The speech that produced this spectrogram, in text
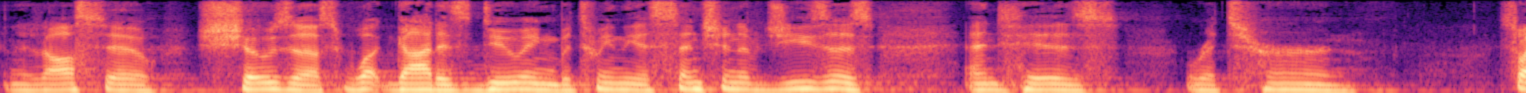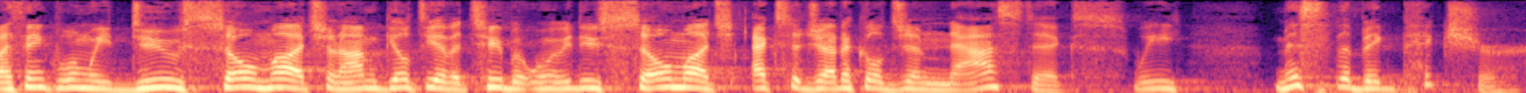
And it also shows us what God is doing between the ascension of Jesus and his return. So I think when we do so much, and I'm guilty of it too, but when we do so much exegetical gymnastics, we miss the big picture,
